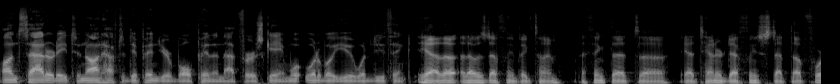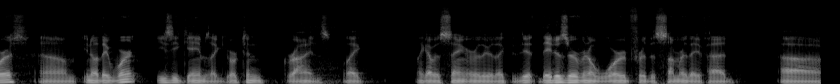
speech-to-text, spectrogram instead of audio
on Saturday to not have to dip into your bullpen in that first game. What, what about you? What did you think? Yeah, that, that was definitely big time. I think that uh, yeah, Tanner definitely stepped up for us. Um, you know, they weren't easy games. Like Yorkton grinds. Like like I was saying earlier, like they, deserve an award for the summer they've had. Uh,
